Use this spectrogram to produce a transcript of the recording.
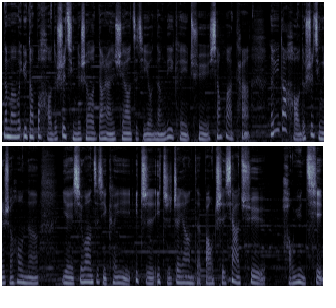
那么遇到不好的事情的时候，当然需要自己有能力可以去消化它。那遇到好的事情的时候呢，也希望自己可以一直一直这样的保持下去。好运气，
